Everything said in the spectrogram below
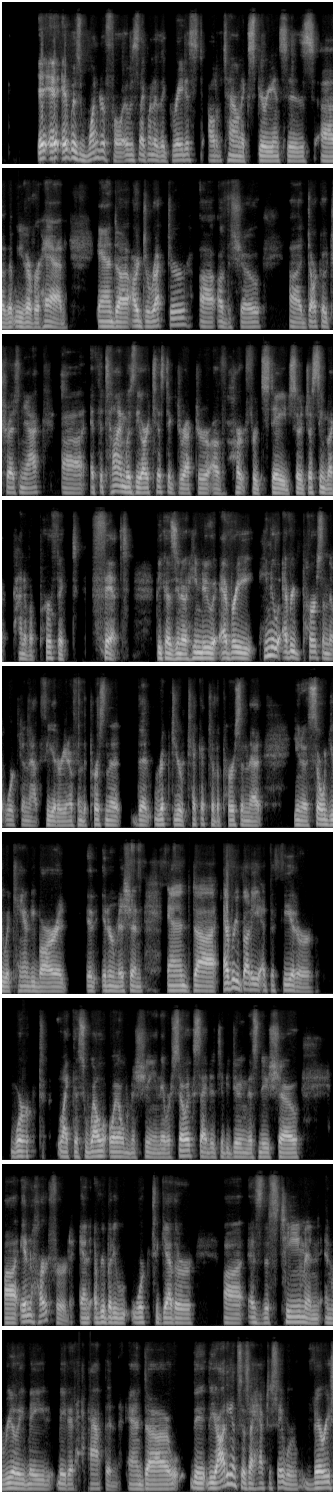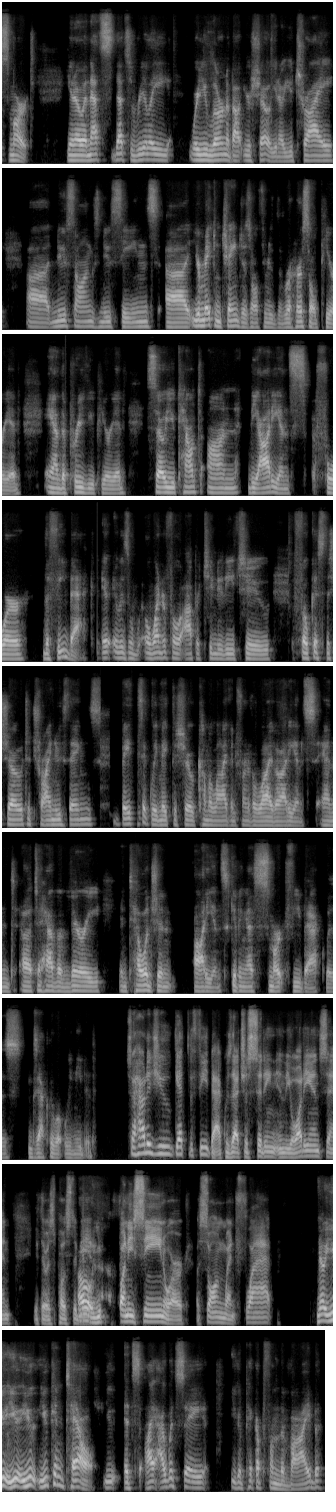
It, it, it was wonderful. It was like one of the greatest out of town experiences uh, that we've ever had. And uh, our director uh, of the show, uh, Darko Tresnjak, uh, at the time was the artistic director of Hartford Stage. So it just seemed like kind of a perfect fit because you know he knew every he knew every person that worked in that theater. You know, from the person that that ripped your ticket to the person that you know sold you a candy bar at, at intermission, and uh, everybody at the theater worked like this well-oiled machine. They were so excited to be doing this new show uh, in Hartford, and everybody worked together uh, as this team and and really made made it happen. And uh, the the audiences, I have to say, were very smart. You know, and that's that's really where you learn about your show. You know, you try uh, new songs, new scenes. Uh, you're making changes all through the rehearsal period and the preview period. So you count on the audience for the feedback. It, it was a, a wonderful opportunity to focus the show, to try new things, basically make the show come alive in front of a live audience, and uh, to have a very intelligent audience giving us smart feedback was exactly what we needed. So how did you get the feedback? Was that just sitting in the audience and if there was supposed to be Oh, a, you- a funny scene or a song went flat? No, you you you you can tell. You it's I I would say you can pick up from the vibe,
